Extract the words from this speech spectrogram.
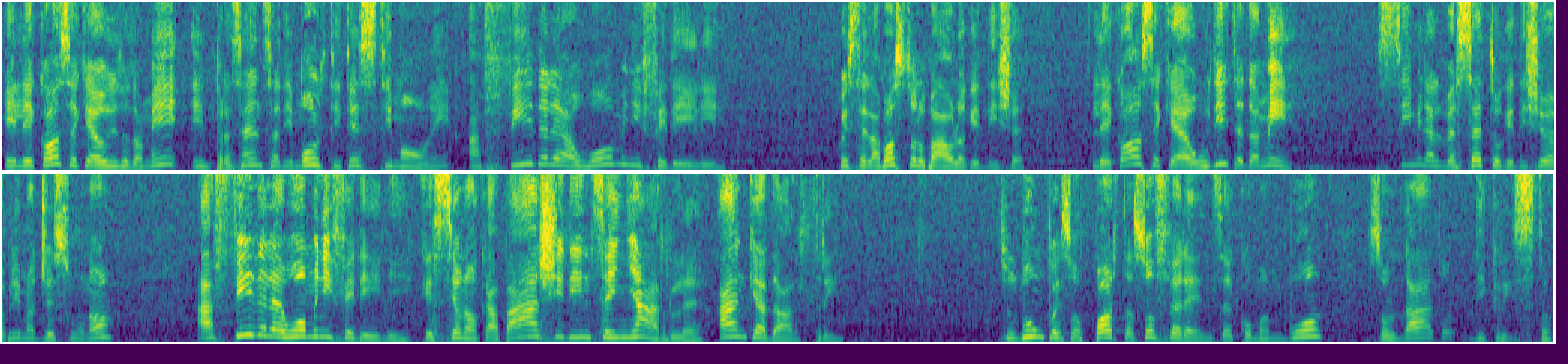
E le cose che hai udito da me in presenza di molti testimoni, affidele a uomini fedeli. Questo è l'Apostolo Paolo che dice, le cose che hai udite da me, simile al versetto che diceva prima Gesù, no? affidele a uomini fedeli che siano capaci di insegnarle anche ad altri. Tu dunque sopporta sofferenze come un buon soldato di Cristo.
